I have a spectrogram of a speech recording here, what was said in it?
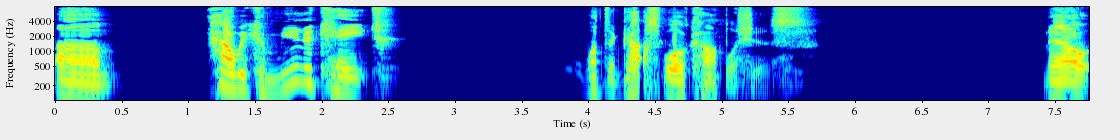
um, how we communicate what the gospel accomplishes. Now,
